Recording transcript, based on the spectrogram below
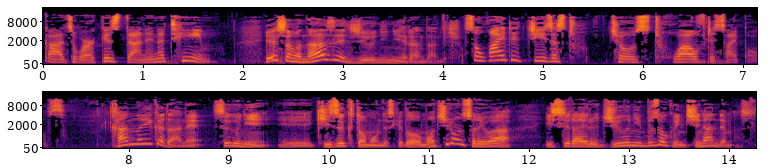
God's work is done in a team. イエス様はなぜ12人選んだんでしょう So why did Jesus chose 12 disciples? 勘のいい方はねすぐに、えー気づくと思うんですけどもちろんそれはイスラエル12部族にちなんでます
